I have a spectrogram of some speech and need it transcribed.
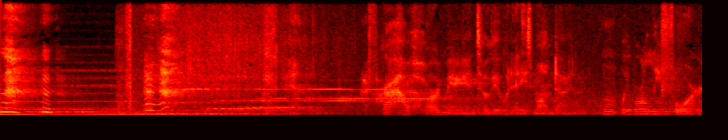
I forgot how hard Mary-Ann took it when Eddie's mom died. Well, we were only four,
